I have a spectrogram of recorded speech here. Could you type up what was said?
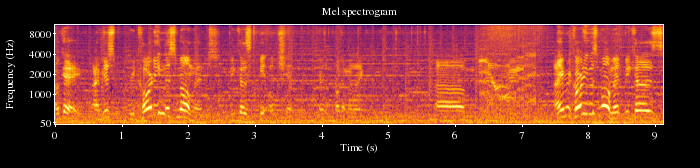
Okay, I'm just recording this moment because oh shit, there's a bug on my leg. Um, I'm recording this moment because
